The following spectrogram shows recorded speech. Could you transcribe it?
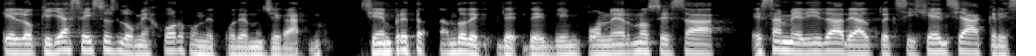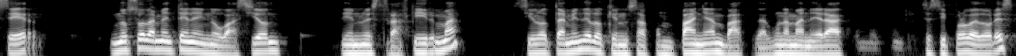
que lo que ya se hizo es lo mejor donde podemos llegar, siempre tratando de, imponernos esa, esa medida de autoexigencia a crecer, no solamente en la innovación de nuestra firma, sino también de lo que nos acompañan de alguna manera como contratistas y proveedores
